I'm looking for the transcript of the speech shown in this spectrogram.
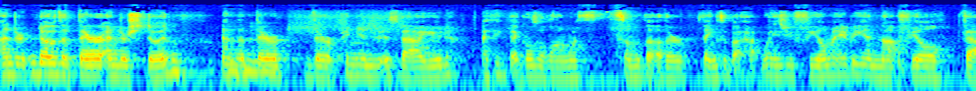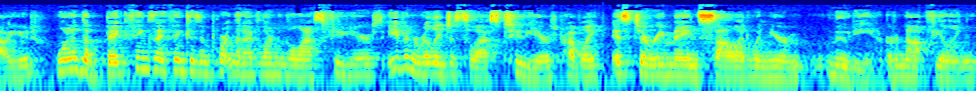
under know that they're understood and mm-hmm. that their their opinion is valued. I think that goes along with some of the other things about how, ways you feel maybe and not feel valued. One of the big things I think is important that I've learned in the last few years, even really just the last 2 years probably, is to remain solid when you're moody or not feeling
